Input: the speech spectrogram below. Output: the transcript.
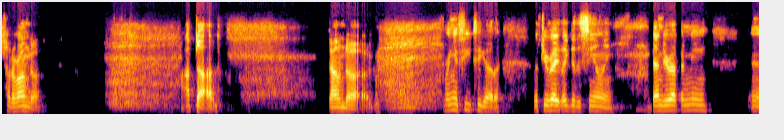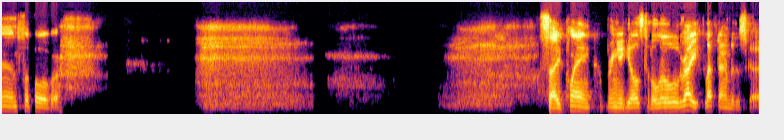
Chaturanga. Up dog. Down dog. Bring your feet together. Lift your right leg to the ceiling. Bend your upper knee and flip over. Side plank. Bring your heels to the little right, left arm to the sky.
